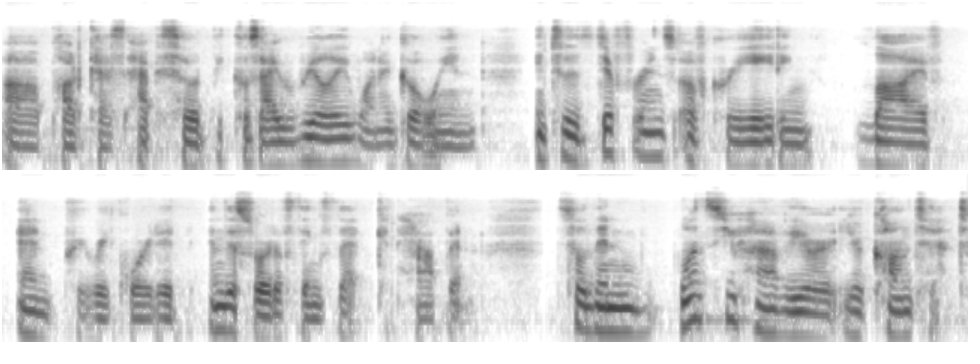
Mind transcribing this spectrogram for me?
uh, podcast episode because I really want to go in into the difference of creating live and pre-recorded and the sort of things that can happen. So then once you have your, your content,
